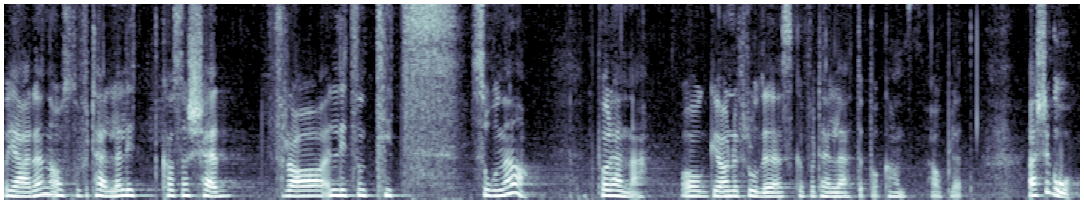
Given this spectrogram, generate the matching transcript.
på Jæren. Og så fortelle litt hva som skjedde fra en litt sånn tidssone for henne. Og Arne Frode skal fortelle etterpå hva han har opplevd. Vær så god.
